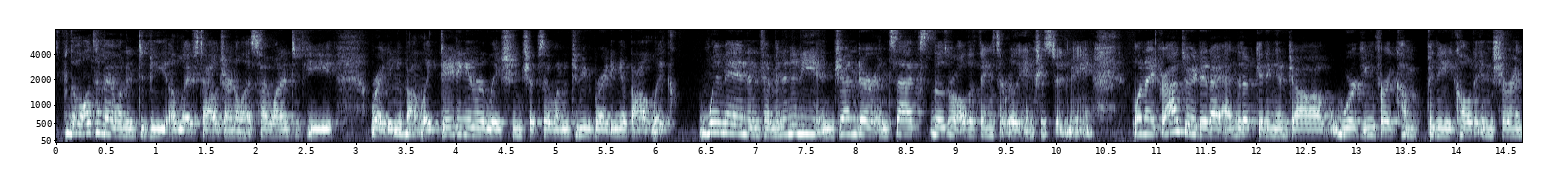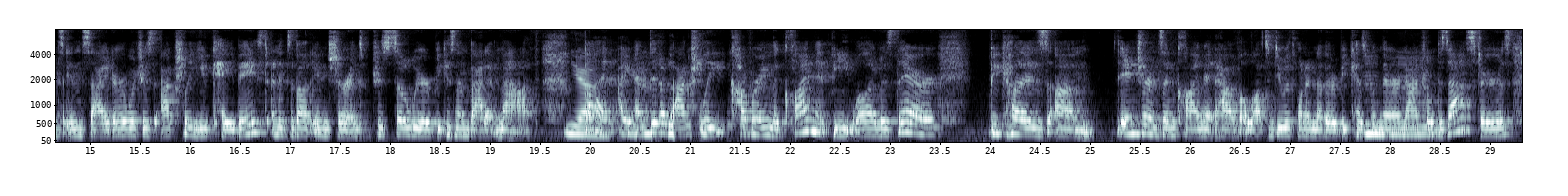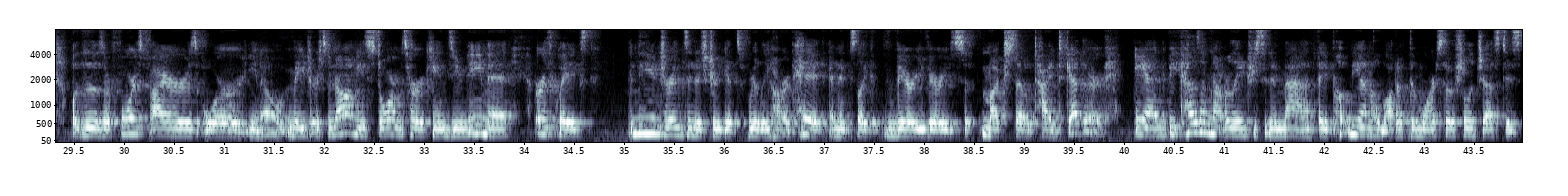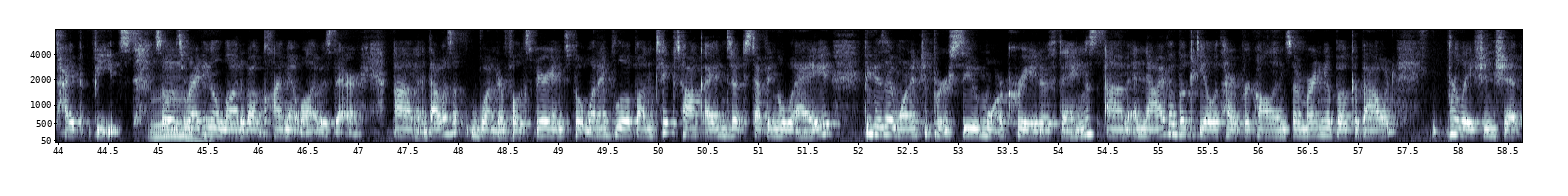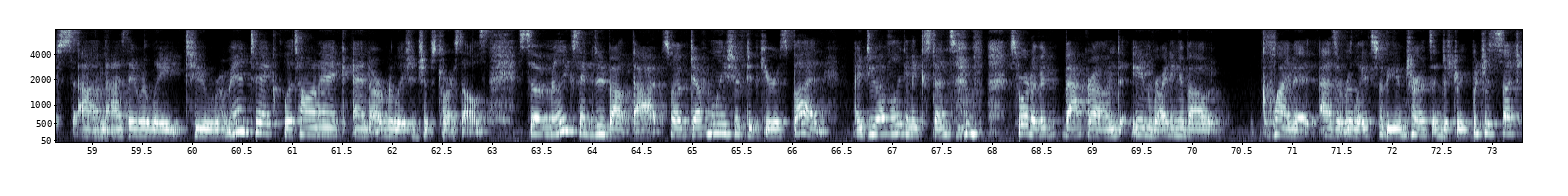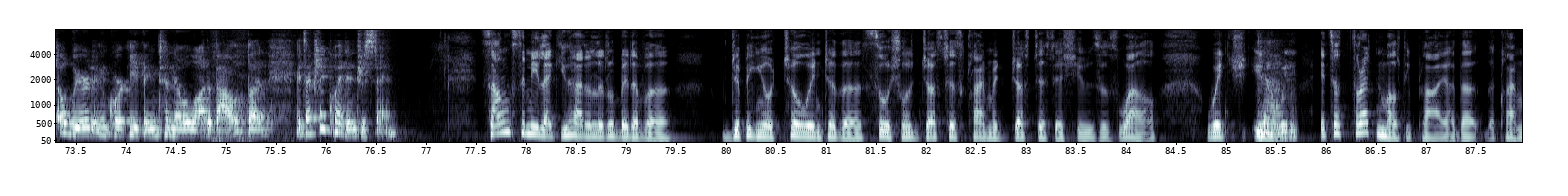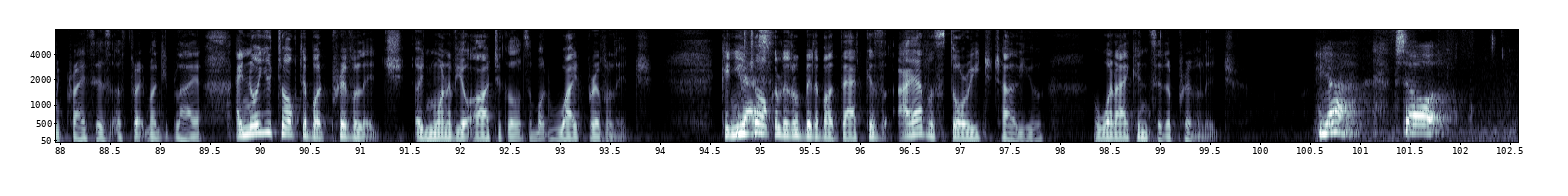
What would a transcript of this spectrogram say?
the whole time I wanted to be a lifestyle journalist. So I wanted to be writing mm-hmm. about like dating and relationships. I wanted to be writing about like women and femininity and gender and sex. Those were all the things that really interested me. When I graduated, I ended up getting a job working for a company called Insurance Insider, which is actually UK based and it's about insurance, which is so weird because I'm bad at math. Yeah. But I ended up actually covering the climate beat while I was there because um, insurance and climate have a lot to do with one another because when mm-hmm. there are natural mm-hmm. disasters whether those are forest fires or you know major tsunamis storms hurricanes you name it earthquakes the insurance industry gets really hard hit and it's like very very much so tied together. And because i'm not really interested in math they put me on a lot of the more social justice type beats. So i was mm. writing a lot about climate while i was there. Um, that was a wonderful experience. But when i blew up on tiktok i ended up stepping away because i wanted to pursue more creative things. Um, and now i have a book deal with harpercollins. So i'm writing a book about relationships um, as they relate to romantic platonic and our relationships to ourselves. So i'm really excited about that. So i I've definitely shifted gears, but I do have like an extensive sort of a background in writing about climate as it relates to the insurance industry, which is such a weird and quirky thing to know a lot about, but it's actually quite interesting. Sounds to me like you had a little bit of a dipping your toe into the social justice, climate justice issues as well, which, you yeah. know, it's a threat multiplier, the, the climate crisis, a threat multiplier. I know you talked about privilege in one of your articles about white privilege. Can you yes. talk a little bit about that? Because I have a story to tell you what I consider privilege. Yeah. So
